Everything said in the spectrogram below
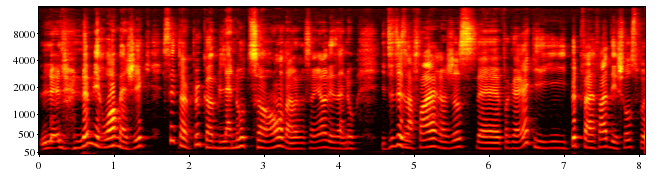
le, miroir magique, c'est un peu comme l'anneau de Sauron dans Le Seigneur des Anneaux. Il dit des affaires juste pas correctes, il, peut te faire faire des choses pas,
